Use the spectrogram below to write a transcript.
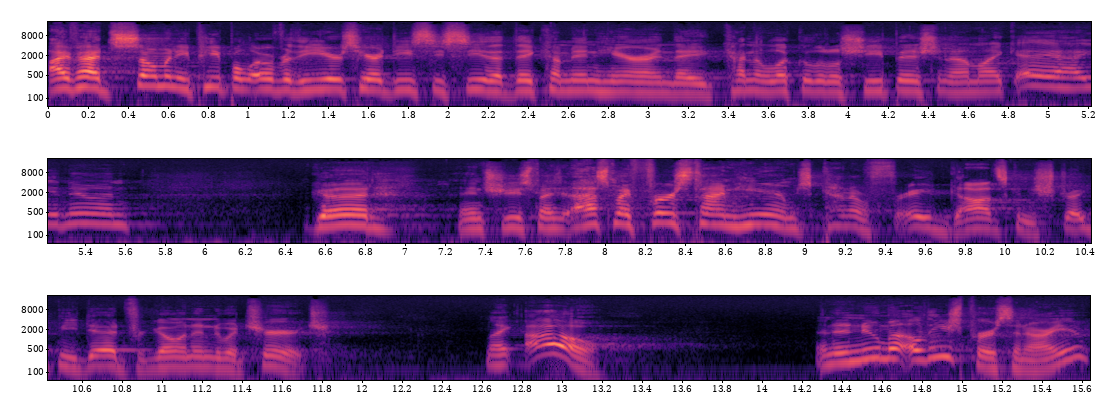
I've had so many people over the years here at DCC that they come in here and they kind of look a little sheepish, and I'm like, "Hey, how you doing? Good." I introduce myself. That's my first time here. I'm just kind of afraid God's going to strike me dead for going into a church. I'm like, oh, an Enuma Elish person, are you?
